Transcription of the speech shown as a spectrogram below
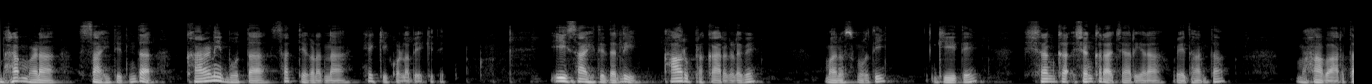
ಬ್ರಾಹ್ಮಣ ಸಾಹಿತ್ಯದಿಂದ ಕಾರಣೀಭೂತ ಸತ್ಯಗಳನ್ನು ಹೆಕ್ಕಿಕೊಳ್ಳಬೇಕಿದೆ. ಈ ಸಾಹಿತ್ಯದಲ್ಲಿ ಆರು ಪ್ರಕಾರಗಳಿವೆ. ಮನುಸ್ಮೃತಿ, ಗೀತೆ, ಶಂಕ, ಶಂಕರಾಚಾರ್ಯರ ವೇದಾಂತ, ಮಹಾಭಾರತ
